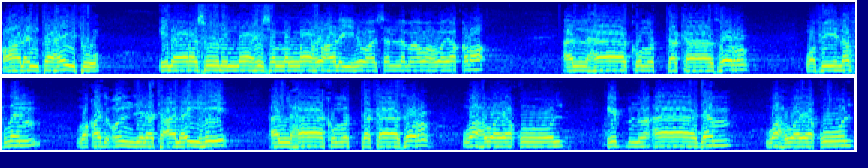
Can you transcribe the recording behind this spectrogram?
قال انتهيت إلى رسول الله صلى الله عليه وسلم وهو يقرأ ألهاكم التكاثر وفي لفظ وقد أنزلت عليه ألهاكم التكاثر وهو يقول ابن آدم وهو يقول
